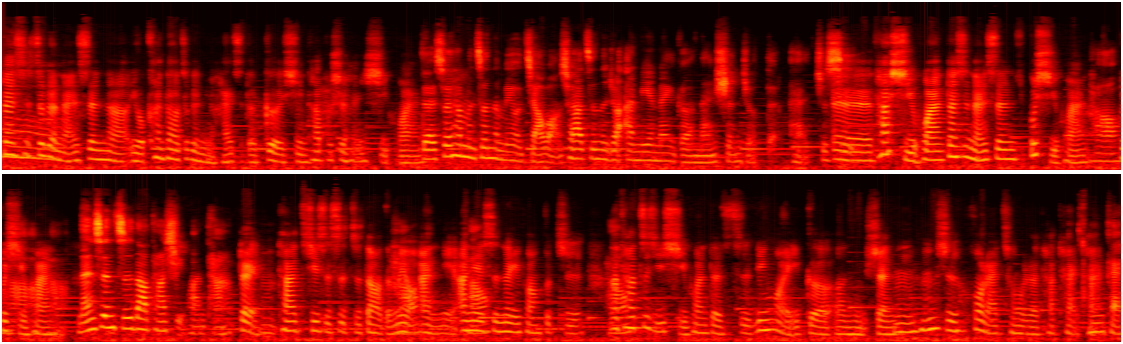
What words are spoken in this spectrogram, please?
但是这个男生呢，有看到这个女孩子的个性，他不是很喜欢。对，所以他们真的没有交往，所以他真的就暗恋那个男生，就对，哎，就是呃，他喜欢，但是男生不喜欢，好，不喜欢。男生知道他喜欢他，对，他其实是知道的，没有暗恋，暗恋是那一方不知。那他自己喜欢的是另外一个呃女生，嗯哼，是后来成为了他太太。OK，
